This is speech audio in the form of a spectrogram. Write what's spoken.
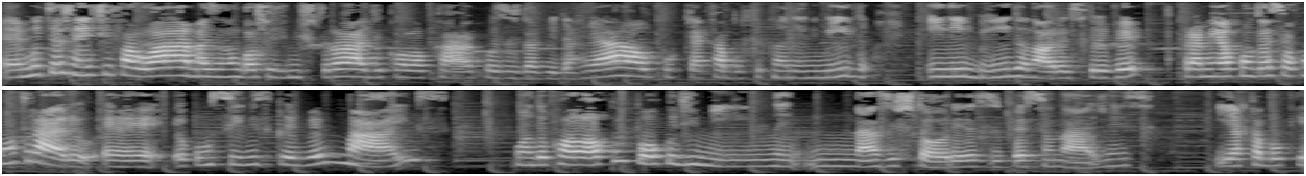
é, muita gente falou, ah, mas eu não gosto de misturar, de colocar coisas da vida real, porque acabo ficando inibido, inibindo na hora de escrever. Para mim acontece ao contrário. É, eu consigo escrever mais quando eu coloco um pouco de mim nas histórias e personagens. E acabou que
